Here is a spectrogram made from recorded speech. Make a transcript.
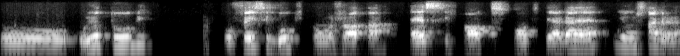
o, o YouTube, o Facebook com o jsrocks.dhe e o Instagram,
